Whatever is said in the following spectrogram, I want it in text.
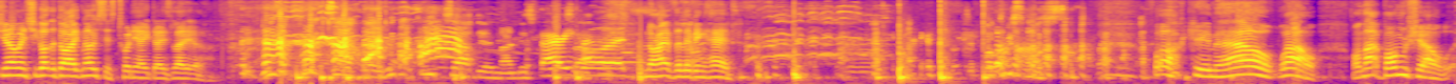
you know when she got the diagnosis? 28 days later. Freaks out there. We got freaks out there, man. There's Very freaks out good. Night of the Living Head. For Christmas. Fucking hell. Wow. On that bombshell.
